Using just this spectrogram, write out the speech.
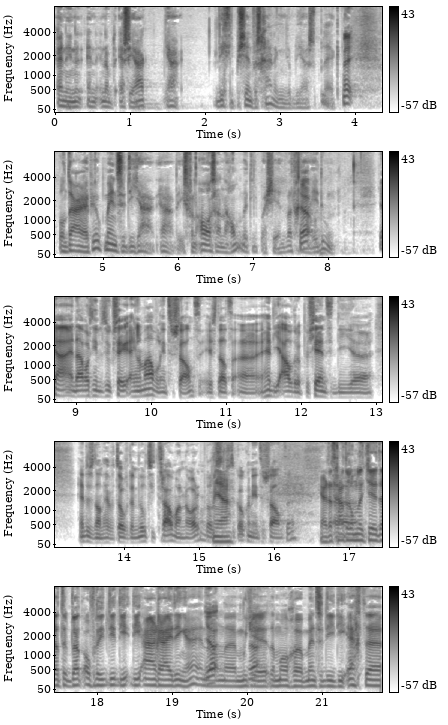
En, in, en, en op de RCA ja, ligt die patiënt waarschijnlijk niet op de juiste plek. Nee. Want daar heb je ook mensen die, ja, ja, er is van alles aan de hand met die patiënt. Wat ga je doen? Ja, en daar wordt hij natuurlijk helemaal wel interessant. Is dat uh, die oudere patiënt die. Uh, dus dan hebben we het over de multitrauma-norm. Dat is natuurlijk ook een interessante. Ja, dat gaat erom dat je dat, dat over die, die, die aanrijding. Hè? En dan, uh, moet je, dan mogen mensen die, die echt uh,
